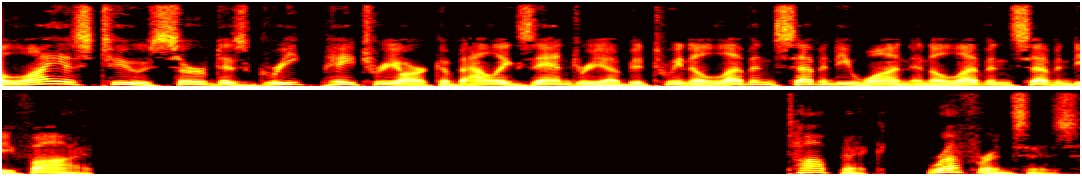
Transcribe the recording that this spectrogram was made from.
Elias II served as Greek Patriarch of Alexandria between 1171 and 1175. References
